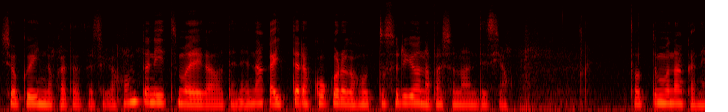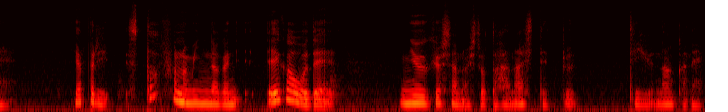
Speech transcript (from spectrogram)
職員の方たちが本当にいつも笑顔でねなんか行ったら心がほっとするような場所なんですよ。とってもなんかねやっぱりスタッフのみんなが笑顔で入居者の人と話してるっていうなんかね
